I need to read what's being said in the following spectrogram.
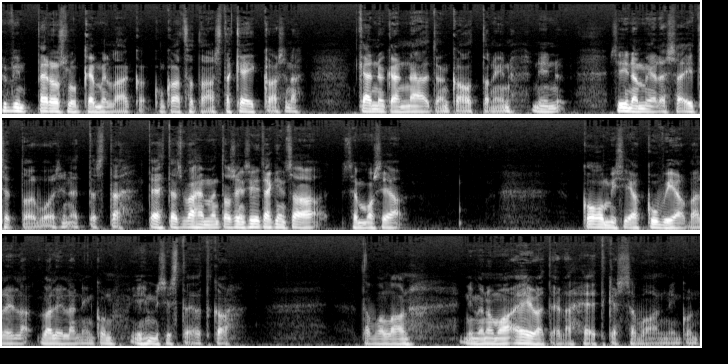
hyvin peruslukemilla, kun katsotaan sitä keikkaa siinä kännykän näytön kautta, niin, niin siinä mielessä itse toivoisin, että sitä tehtäisiin vähemmän. Tosin siitäkin saa semmoisia koomisia kuvia välillä, välillä niin kuin ihmisistä, jotka tavallaan nimenomaan eivät elä hetkessä, vaan niin kuin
